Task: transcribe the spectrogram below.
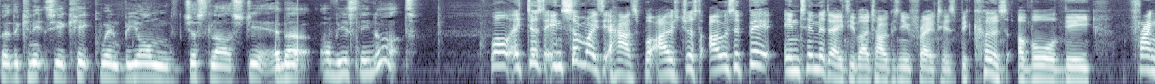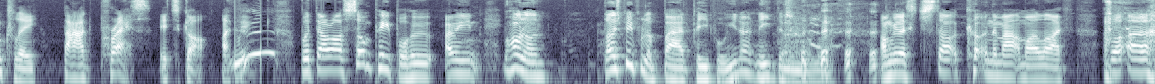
that the Knizia kick went beyond just last year, but obviously not. Well, it does. In some ways, it has, but I was just I was a bit intimidated by Tigris and Euphrates because of all the, frankly, bad press it's got. I think, but there are some people who, I mean, Hold on, those people are bad people. You don't need them in your life. I'm going to start cutting them out of my life. But uh,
